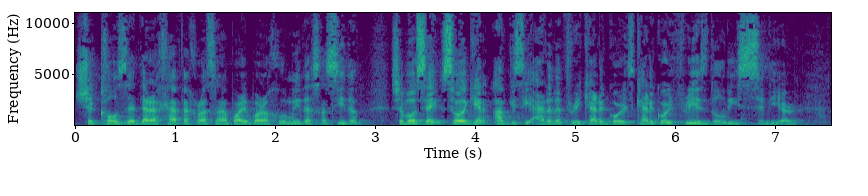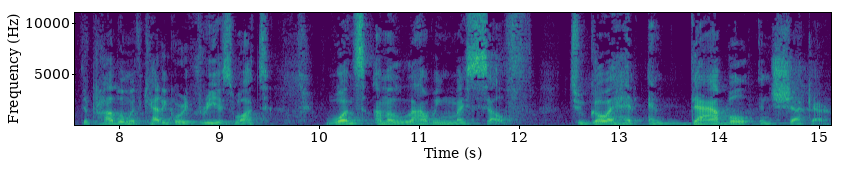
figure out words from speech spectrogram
shekol zeh derech hefech rasan abari midas say, so again, obviously out of the three categories, category three is the least severe. The problem with category three is what? Once I'm allowing myself to go ahead and dabble in sheker,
